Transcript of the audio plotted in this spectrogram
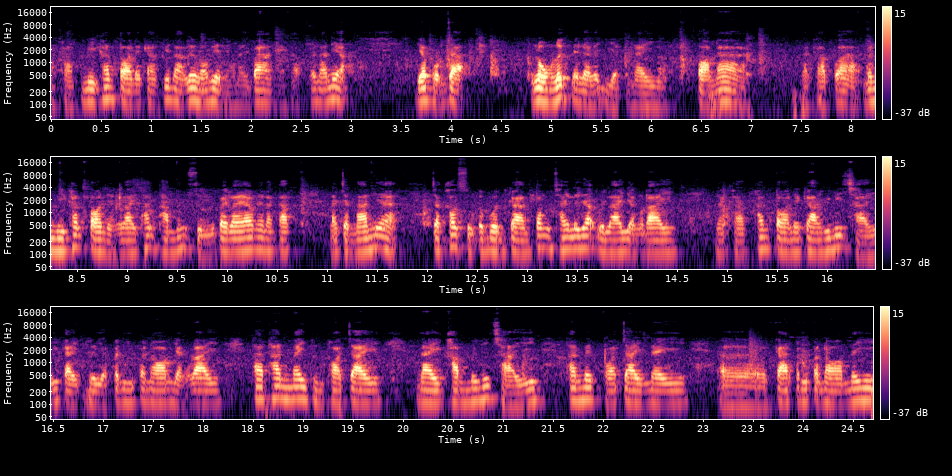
นะครับมีขั้นตอนในการพิจารณาเรื่องร้องเรียนอย่างไรบ้างนะครับเพราะฉะนั้นเนี่ยเดี๋ยวผมจะลงลึกในรายละเอียดในตอนหน้า นะครับว่ามันมีขั้นตอนอย่างไรท่านทำหนังสือไปแล้วเนี่ยนะครับ หลังจากนั้นเนี่ยจะเข้าสู่กระบวนการต้องใช้ระยะเวลาอย่างไรนะครับ ขั้นตอนในการวินิจฉัยไกลเกลี่ยประนีประนอมอย่างไร ถ้าท่านไม่พึงพอใจในคำวินิจฉัย ท่านไม่พอใจในการประนีประนอมนี่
